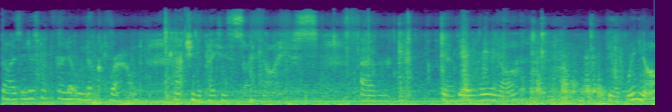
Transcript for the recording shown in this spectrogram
Guys, we just went for a little look around. And actually, the place is so nice. Um, yeah, the arena, the arena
